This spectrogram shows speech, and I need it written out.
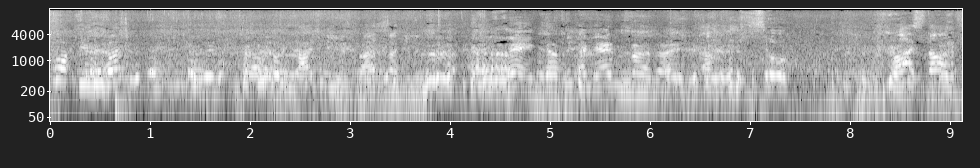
Fucking actually used Brad as a human Wait, again, man, right? so bastards!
